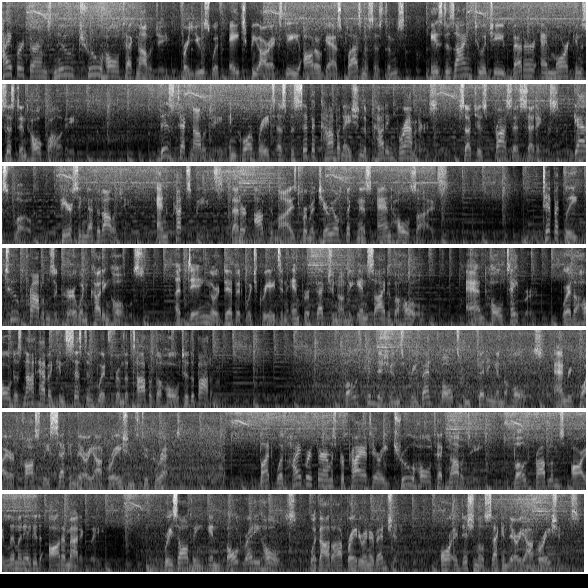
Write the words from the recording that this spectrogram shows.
Hypertherm's new True Hole technology for use with HPRXD autogas plasma systems is designed to achieve better and more consistent hole quality. This technology incorporates a specific combination of cutting parameters, such as process settings, gas flow, piercing methodology, and cut speeds that are optimized for material thickness and hole size. Typically, two problems occur when cutting holes. A ding or divot which creates an imperfection on the inside of the hole, and hole taper, where the hole does not have a consistent width from the top of the hole to the bottom. Both conditions prevent bolts from fitting in the holes and require costly secondary operations to correct. But with Hypertherm's proprietary True Hole technology, both problems are eliminated automatically, resulting in bolt-ready holes without operator intervention or additional secondary operations.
